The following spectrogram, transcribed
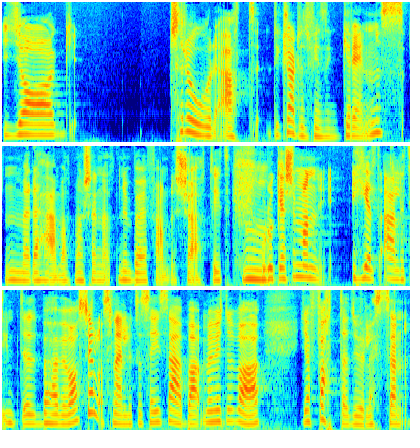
jag tror att det är klart att det finns en gräns med det här med att man känner att nu börjar fan bli tjötigt. Och då kanske man helt ärligt inte behöver vara så jävla snäll utan säga så här bara, men vet du vad? Jag fattar att du är ledsen.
